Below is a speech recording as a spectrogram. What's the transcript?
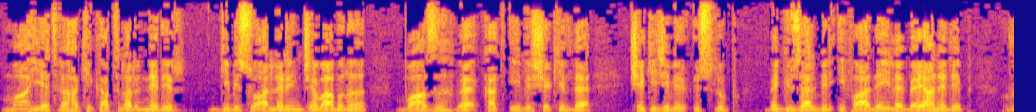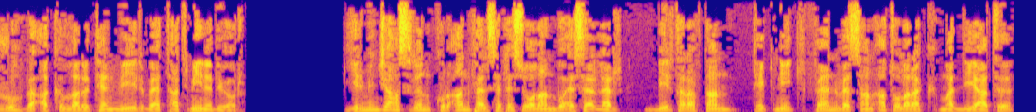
mahiyet ve hakikatları nedir gibi suallerin cevabını vazıh ve kat'î bir şekilde çekici bir üslup ve güzel bir ifadeyle beyan edip ruh ve akılları tenvir ve tatmin ediyor. 20. asrın Kur'an felsefesi olan bu eserler bir taraftan teknik, fen ve sanat olarak maddiyatı,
